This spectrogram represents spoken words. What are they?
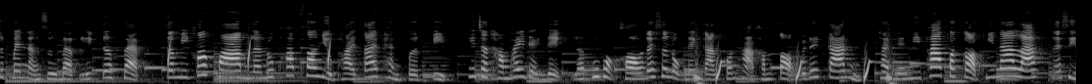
จะเป็นหนังสือแบบ Lift the Flap จะมีข้อความและรูปภาพซ่อนอยู่ภายใต้แผ่นเปิดปิด ที่จะทำให้เด็กๆ และผู้ปกครองได้สนุกในการค้นหาคำตอบไปด้วยกัน แถมยังมีภาพประกอบที่น่ารัก และสี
